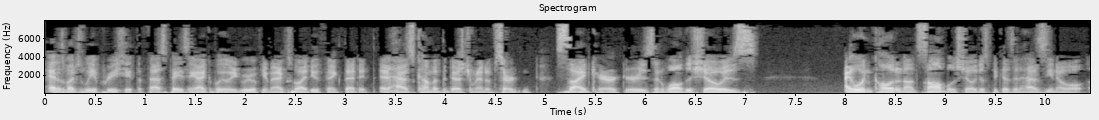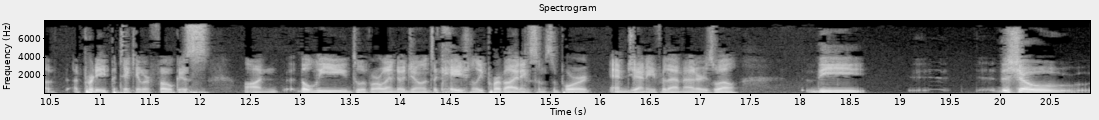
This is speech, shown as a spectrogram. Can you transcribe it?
and as much as we appreciate the fast pacing, I completely agree with you, Maxwell. I do think that it, it has come at the detriment of certain side characters. And while the show is, I wouldn't call it an ensemble show just because it has, you know, a, a pretty particular focus on the leads with Orlando Jones occasionally providing some support and Jenny for that matter as well. The, the show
